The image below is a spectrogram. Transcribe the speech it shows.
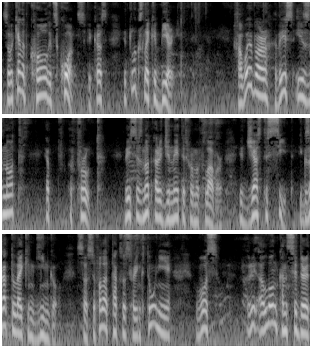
So we cannot call it cones because it looks like a berry. However, this is not a, a fruit. This is not originated from a flower. It's just a seed, exactly like in ginkgo. So Cephalotaxus harringtonii was Uh, long considered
